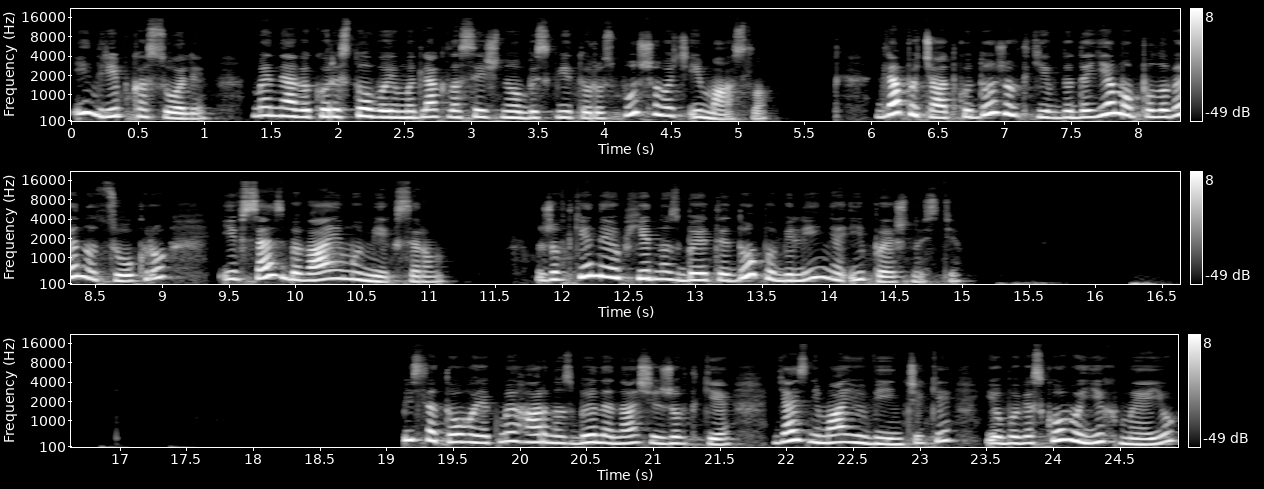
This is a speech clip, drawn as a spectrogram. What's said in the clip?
і дрібка солі. Ми не використовуємо для класичного бисквіту розпушувач і масло. Для початку до жовтків додаємо половину цукру і все збиваємо міксером. Жовтки необхідно збити до побіління і пишності. Після того, як ми гарно збили наші жовтки, я знімаю вінчики і обов'язково їх мию,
